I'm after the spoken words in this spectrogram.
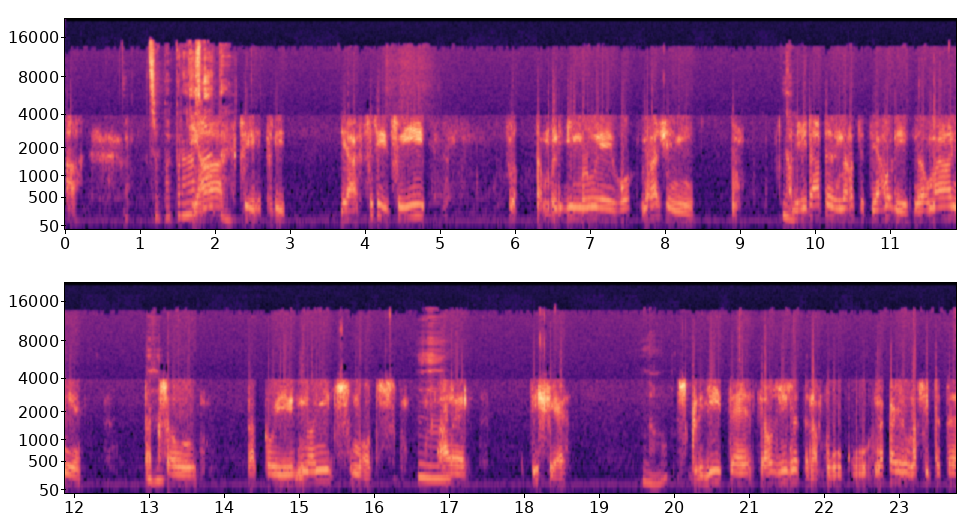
A Co pak pro nás já máte? chci, říct, já chci říct svý, tam lidi mluví o mražení. No. A když dáte zmrazit jahody normálně, tak mm-hmm. jsou takový, no nic moc. Mm. Ale když je no. sklidíte, rozříznete na půlku, na každou nasypete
